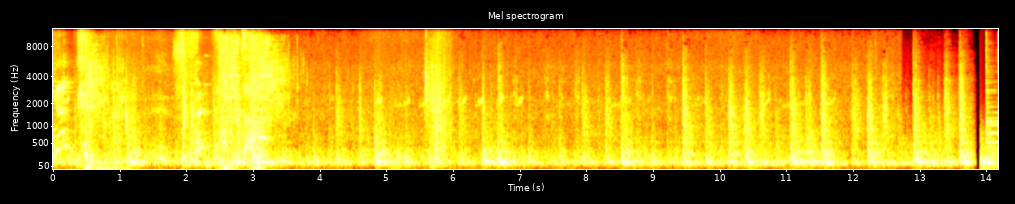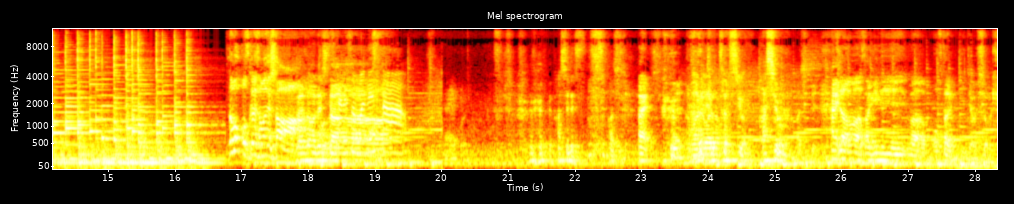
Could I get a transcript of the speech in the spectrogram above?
Nuck! しよし様でした。お疲れ様でした。お疲れ様でした。橋です。橋で。はい。我々の橋を。橋をはい、じゃあまあ先に、まあ、お二人に聞いちゃいましょう。今日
